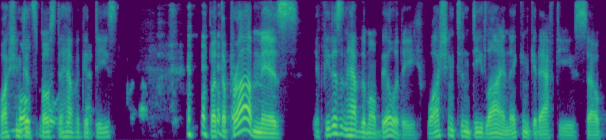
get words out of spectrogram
Washington's supposed to have a good D's. But the problem is, if he doesn't have the mobility, Washington D line, they can get after you. So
